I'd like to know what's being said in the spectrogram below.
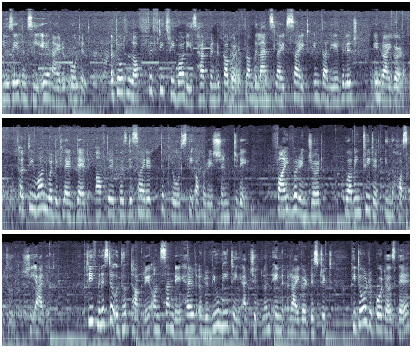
News agency ANI reported. A total of 53 bodies have been recovered from the landslide site in Taliye village in Raigad. 31 were declared dead after it was decided to close the operation today. Five were injured who are being treated in the hospital, she added. Chief Minister Uddhav Thackeray on Sunday held a review meeting at Chiplun in Raigad district. He told reporters there,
